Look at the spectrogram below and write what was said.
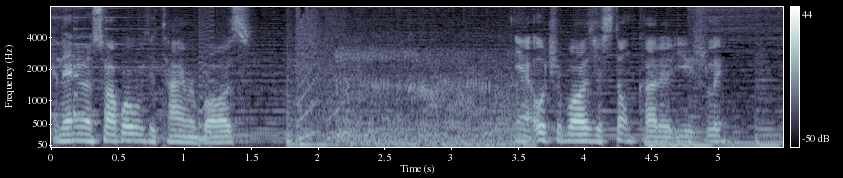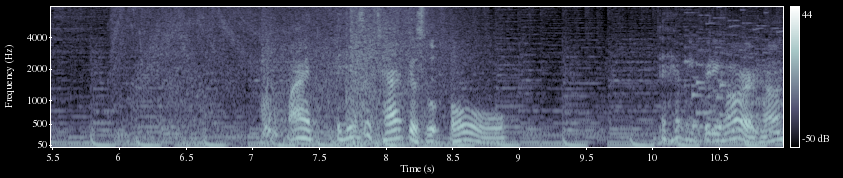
And then you'll swap over to timer balls. Yeah, ultra balls just don't cut it usually. My his attack is oh, they hit me pretty hard, huh?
